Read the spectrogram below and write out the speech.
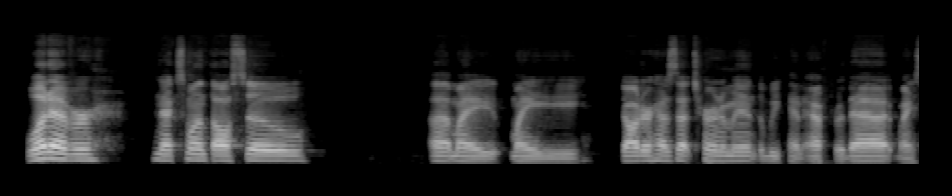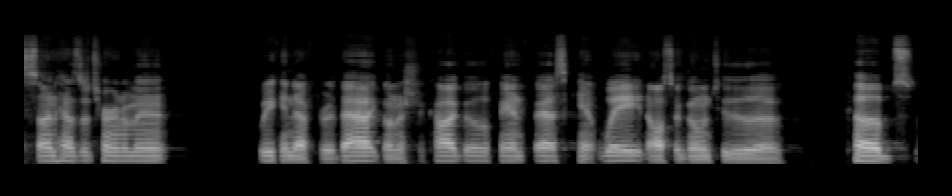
Whatever. Next month, also, uh, my my daughter has that tournament. The weekend after that, my son has a tournament. Weekend after that, going to Chicago Fan Fest. Can't wait. Also going to the Cubs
